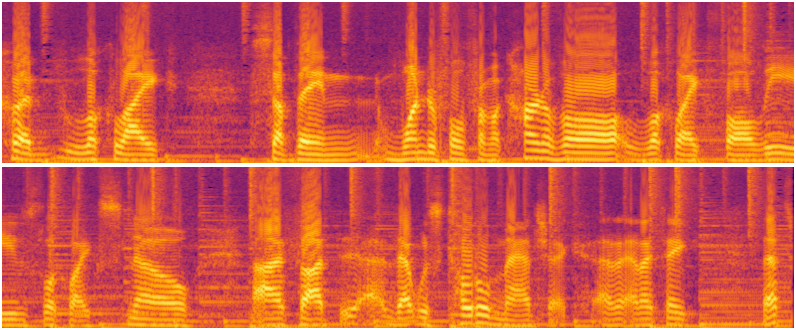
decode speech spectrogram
could look like something wonderful from a carnival, look like fall leaves, look like snow. I thought uh, that was total magic. And, and I think that's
